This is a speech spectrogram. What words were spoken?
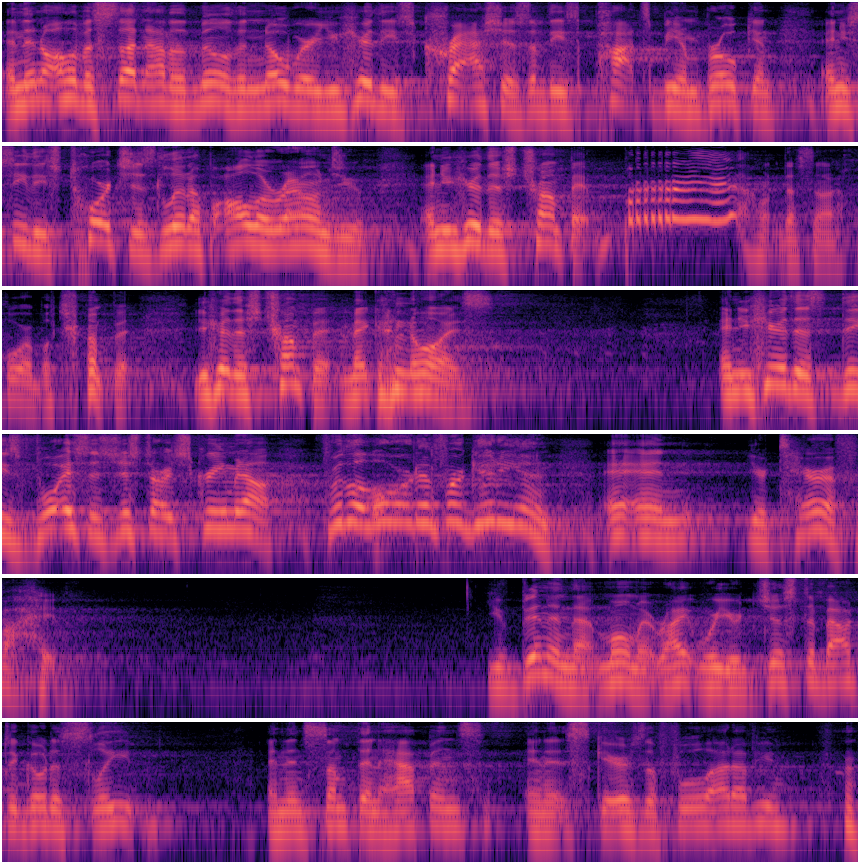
And then all of a sudden, out of the middle of the nowhere, you hear these crashes of these pots being broken, and you see these torches lit up all around you, and you hear this trumpet. That's not a horrible trumpet. You hear this trumpet make a noise. And you hear this, these voices just start screaming out, for the Lord and for Gideon. And, and you're terrified. You've been in that moment, right, where you're just about to go to sleep and then something happens and it scares the fool out of you?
